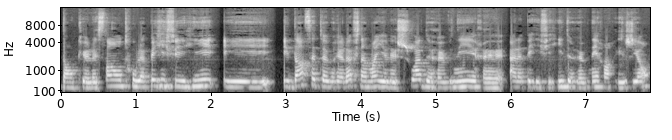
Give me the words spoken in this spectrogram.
Donc, le centre ou la périphérie. Et, et dans cette œuvre-là, finalement, il y a le choix de revenir à la périphérie, de revenir en région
